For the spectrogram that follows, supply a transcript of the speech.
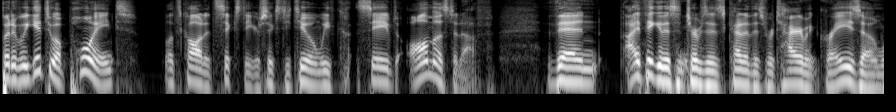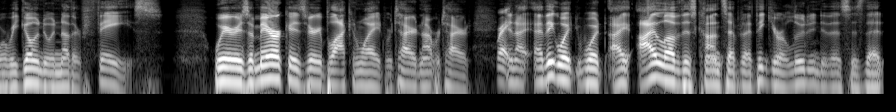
But if we get to a point, let's call it at 60 or 62, and we've saved almost enough, then I think of this in terms of this kind of this retirement gray zone where we go into another phase. Whereas America is very black and white, retired, not retired. Right. And I, I think what, what I, I love this concept, and I think you're alluding to this, is that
